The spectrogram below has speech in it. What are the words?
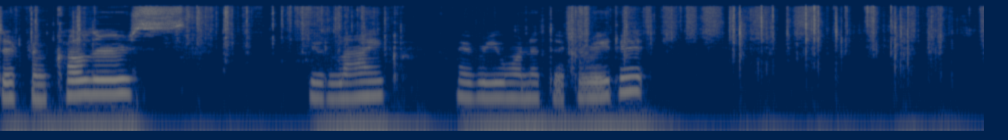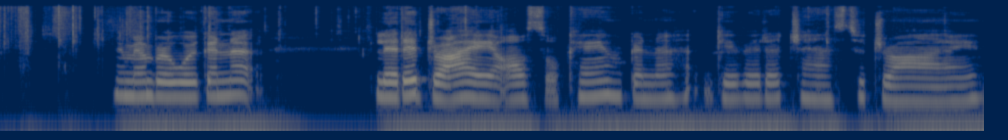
different colors if you like, however you want to decorate it. Remember we're gonna let it dry also okay? We're gonna give it a chance to dry.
